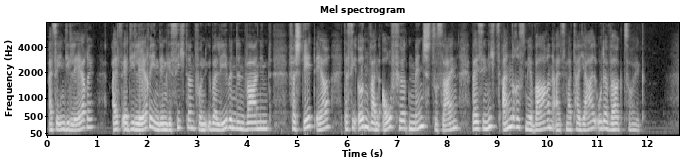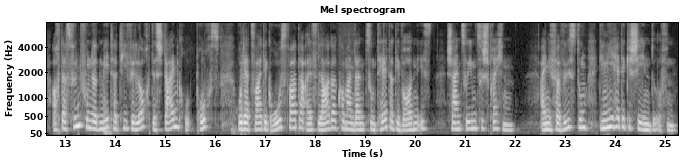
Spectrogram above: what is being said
Als er in die Leere, als er die Leere in den Gesichtern von Überlebenden wahrnimmt, versteht er, dass sie irgendwann aufhörten, Mensch zu sein, weil sie nichts anderes mehr waren als Material oder Werkzeug. Auch das 500 Meter tiefe Loch des Steinbruchs, wo der zweite Großvater als Lagerkommandant zum Täter geworden ist, scheint zu ihm zu sprechen. Eine Verwüstung, die nie hätte geschehen dürfen.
